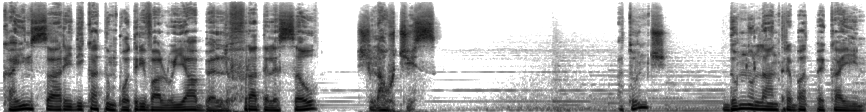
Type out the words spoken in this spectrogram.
Cain s-a ridicat împotriva lui Abel, fratele său, și l-a ucis. Atunci, Domnul l-a întrebat pe Cain,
